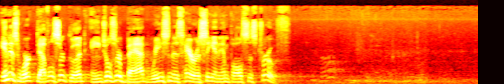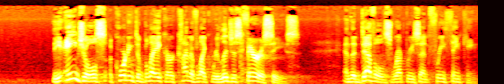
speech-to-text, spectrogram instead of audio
In his work, devils are good, angels are bad, reason is heresy, and impulse is truth. The angels, according to Blake, are kind of like religious Pharisees, and the devils represent free thinking.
